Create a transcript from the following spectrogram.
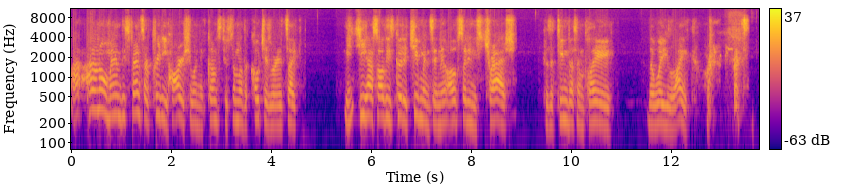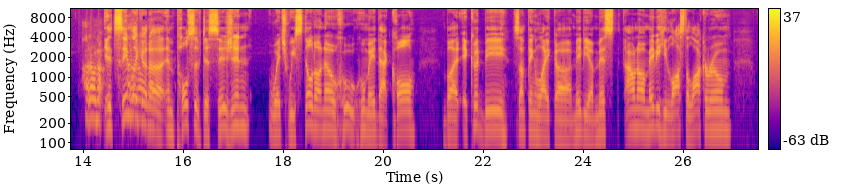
I, I don't know, man. These fans are pretty harsh when it comes to some of the coaches, where it's like he, he has all these good achievements, and then all of a sudden he's trash because the team doesn't play the way you like. I don't know. It seemed like an uh, impulsive decision, which we still don't know who who made that call, but it could be something like uh, maybe a miss. I don't know. Maybe he lost the locker room,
